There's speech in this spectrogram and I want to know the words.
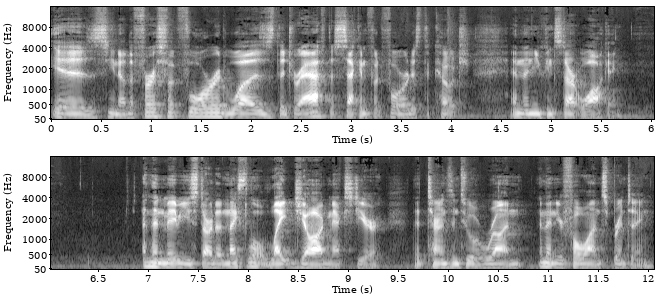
is you know the first foot forward was the draft, the second foot forward is the coach, and then you can start walking and then maybe you start a nice little light jog next year that turns into a run, and then you're full on sprinting.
